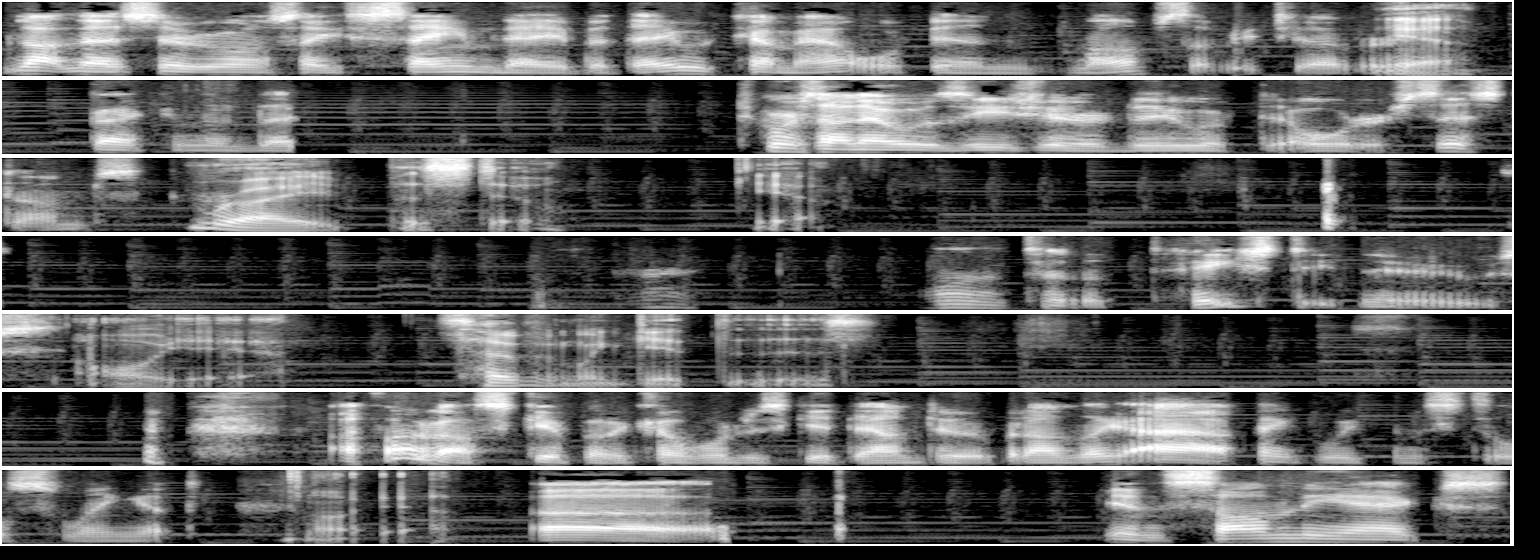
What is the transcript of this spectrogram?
not necessarily going to say same day, but they would come out within months of each other. Yeah. Back in the day. Of course, I know it was easier to do with the older systems. Right, but still. Yeah. All right. On to the tasty news. Oh, yeah. I was hoping we get to this. I thought about skipping a couple, just get down to it, but I was like, ah, I think we can still swing it. Oh, yeah. Uh, Insomniac's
